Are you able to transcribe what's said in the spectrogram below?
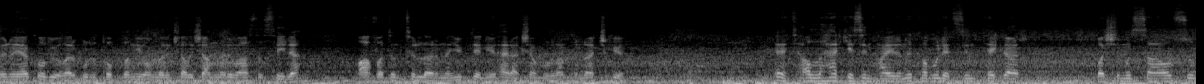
ön ayak oluyorlar. Burada toplanıyor onların çalışanları vasıtasıyla. AFAD'ın tırlarına yükleniyor. Her akşam buradan tırlar çıkıyor. Evet Allah herkesin hayrını kabul etsin. Tekrar başımız sağ olsun.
